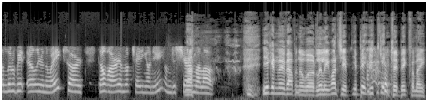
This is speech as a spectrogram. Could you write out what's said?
a, little bit earlier in the week, so don't worry, I'm not cheating on you. I'm just sharing my love. you can move up in the world, Lily. Once you you're big, you're getting too big for me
